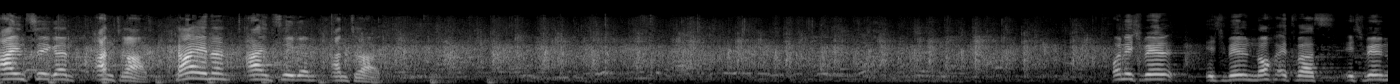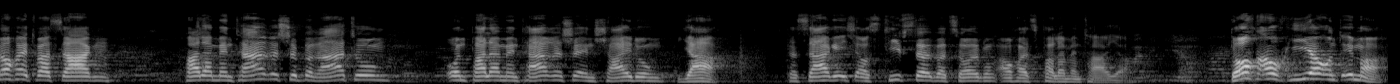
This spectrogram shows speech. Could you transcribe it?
einzigen Antrag. Keinen einzigen Antrag. Und ich will, ich will, noch etwas, ich will noch etwas sagen. Parlamentarische Beratung und parlamentarische Entscheidung ja. Das sage ich aus tiefster Überzeugung auch als Parlamentarier. Doch auch hier und immer.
